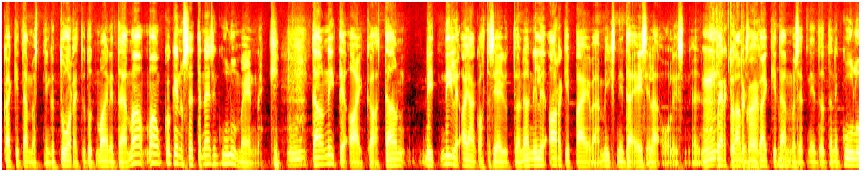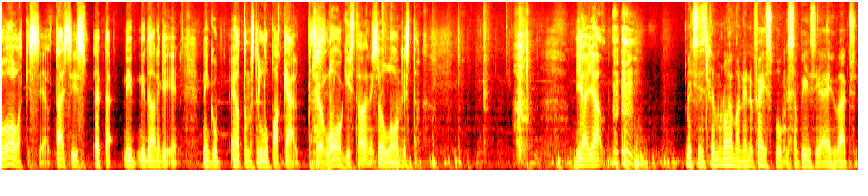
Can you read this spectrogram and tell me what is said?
kaikki tämmöiset niin tuoreet jutut mainitaan. Ja mä, mä oon kokenut se, että näin sen kuuluu mennäkin. Mm. Tämä on niiden aikaa. Tämä on ni, niille ajankohtaisia juttuja. Ne on niille arkipäivää. Miksi niitä ei siellä olisi? Mm, Verkkaamiset, kai. kaikki tämmöiset, niin tota, ne kuuluu ollakin siellä. Tai siis, että ni, niitä ainakin niin kuin ehdottomasti lupa käyttää. Se on loogista ainakin. Se on loogista. Ja, ja Miksi sitten Noimanin Facebookissa biisiä ei hyväksy?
